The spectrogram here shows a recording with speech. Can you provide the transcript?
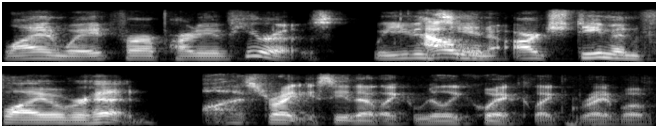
lie in wait for our party of heroes. We even How- see an archdemon fly overhead. Oh, that's right. You see that like really quick, like right above,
